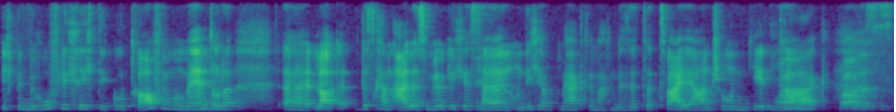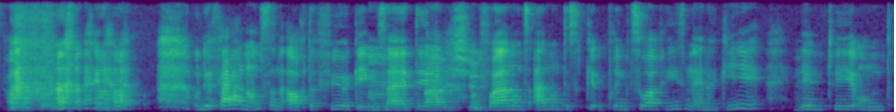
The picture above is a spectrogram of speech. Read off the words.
ich bin beruflich richtig gut drauf im Moment. Mhm. Oder äh, das kann alles Mögliche sein. Ja. Und ich habe gemerkt, wir machen das jetzt seit zwei Jahren schon, jeden wow. Tag. Wow, das ist powerful. ja. Und wir feiern uns dann auch dafür gegenseitig mhm. ah, und feuern uns an und das bringt so eine riesen Energie mhm. irgendwie. Und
